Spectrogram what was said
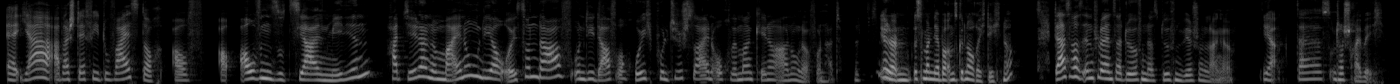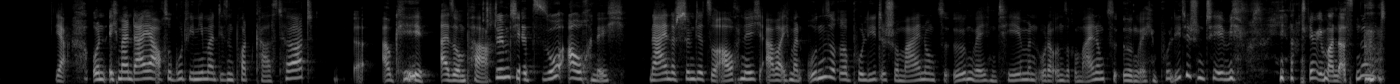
Äh, ja, aber Steffi, du weißt doch, auf, auf den sozialen Medien hat jeder eine Meinung, die er äußern darf und die darf auch ruhig politisch sein, auch wenn man keine Ahnung davon hat. Ja, dann ist man ja bei uns genau richtig, ne? Das, was Influencer dürfen, das dürfen wir schon lange. Ja, das unterschreibe ich. Ja, und ich meine, da ja auch so gut wie niemand diesen Podcast hört, äh, okay, also ein paar. Stimmt jetzt so auch nicht. Nein, das stimmt jetzt so auch nicht, aber ich meine, unsere politische Meinung zu irgendwelchen Themen oder unsere Meinung zu irgendwelchen politischen Themen, je nachdem, wie man das nimmt,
